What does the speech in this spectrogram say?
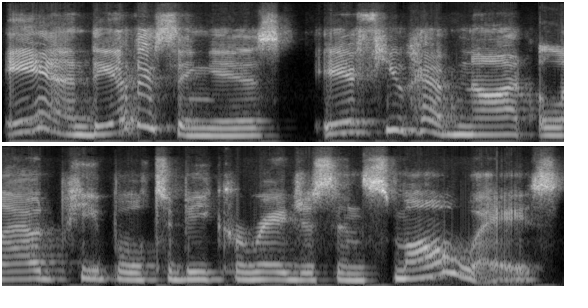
And the other thing is, if you have not allowed people to be courageous in small ways,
